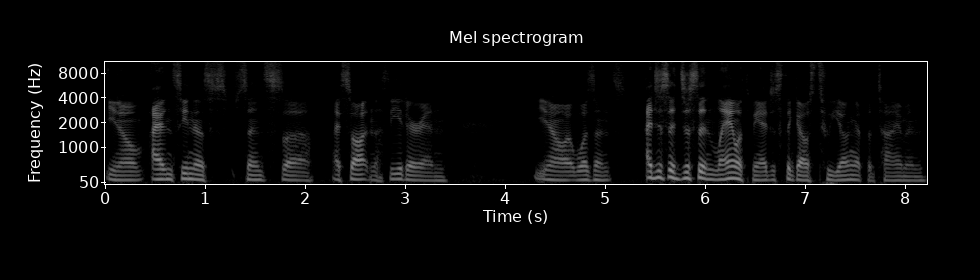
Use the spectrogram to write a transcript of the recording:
you know, I hadn't seen this since uh, I saw it in the theater, and you know, it wasn't. I just, it just didn't land with me. I just think I was too young at the time, and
